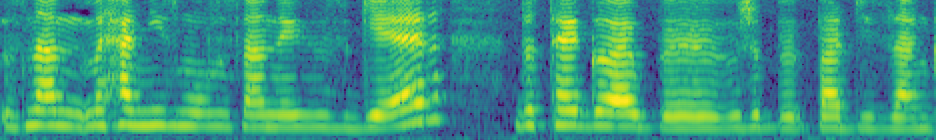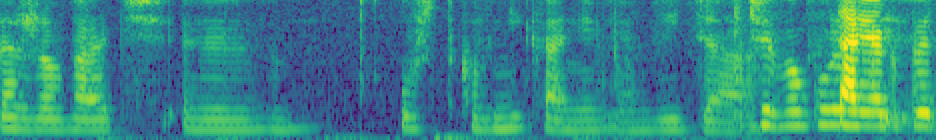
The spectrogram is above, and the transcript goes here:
znan- mechanizmów znanych z gier do tego jakby, żeby bardziej zaangażować y, użytkownika, nie wiem, widza. Czy w ogóle Tak, jakby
